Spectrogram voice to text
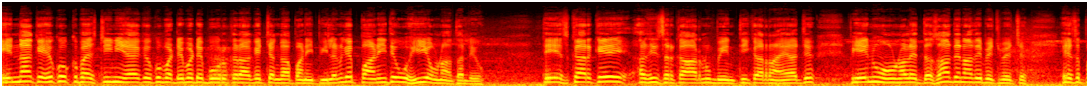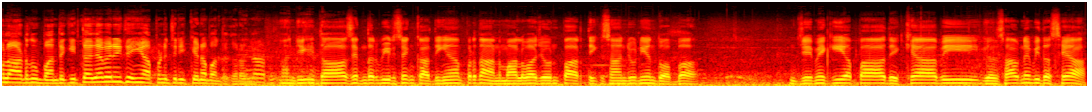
ਇੰਨਾ ਕਿਸੇ ਕੋਲ ਕਪੈਸਿਟੀ ਨਹੀਂ ਹੈ ਕਿ ਕੋਈ ਵੱਡੇ ਵੱਡੇ ਬੋਰ ਕਰਾ ਕੇ ਚੰਗਾ ਪਾਣੀ ਪੀ ਲੈਣਗੇ, ਪਾਣੀ ਤੇ ਉਹੀ ਆਉਣਾ ਥੱਲਿਓ। ਤੇ ਇਸ ਕਰਕੇ ਅਸੀਂ ਸਰਕਾਰ ਨੂੰ ਬੇਨਤੀ ਕਰਨ ਆਏ ਅੱਜ ਵੀ ਇਹਨੂੰ ਆਉਣ ਵਾਲੇ 10 ਦਿਨਾਂ ਦੇ ਵਿੱਚ ਵਿੱਚ ਇਸ ਪਲਾਂਟ ਨੂੰ ਬੰਦ ਕੀਤਾ ਜਾਵੇ, ਨਹੀਂ ਤੇ ਅਸੀਂ ਆਪਣੇ ਤਰੀਕੇ ਨਾਲ ਬੰਦ ਕਰਾਂਗੇ। ਹਾਂਜੀ, ਦਾਸ ਇੰਦਰਵੀਰ ਸਿੰਘ ਕਾਦੀਆਂ, ਪ੍ਰਧਾਨ ਮਾਲਵਾ ਜ਼ੋਨ, ਭਾਰਤੀ ਕਿਸਾਨ ਯੂਨੀਅਨ ਦੁਆਬਾ। ਜਿਵੇਂ ਕਿ ਆਪਾਂ ਦੇਖਿਆ ਵੀ ਗਿੱਲ ਸਾਹਿਬ ਨੇ ਵੀ ਦੱਸਿਆ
